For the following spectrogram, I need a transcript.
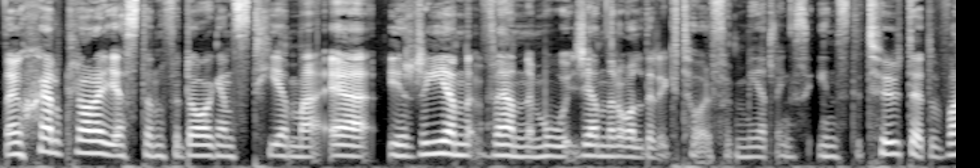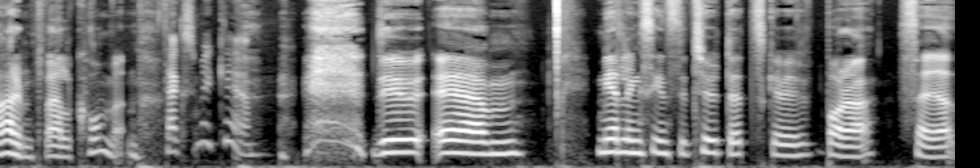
Den självklara gästen för dagens tema är Irene Wennemo, generaldirektör för Medlingsinstitutet. Varmt välkommen! Tack så mycket! Du, eh, Medlingsinstitutet ska vi bara säga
